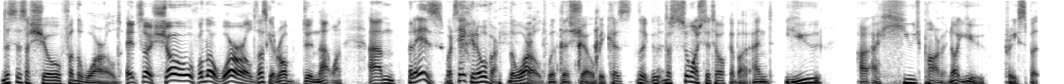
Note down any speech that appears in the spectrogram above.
This is a show for the world. It's a show for the world. Let's get Rob doing that one. Um, but it is. We're taking over the world with this show because look, there's so much to talk about, and you are a huge part of it. Not you, priest, but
